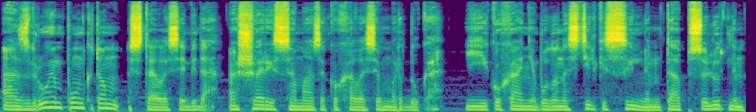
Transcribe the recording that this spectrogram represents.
А з другим пунктом сталася біда. Ашарі сама закохалася в Мардука. Її кохання було настільки сильним та абсолютним.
